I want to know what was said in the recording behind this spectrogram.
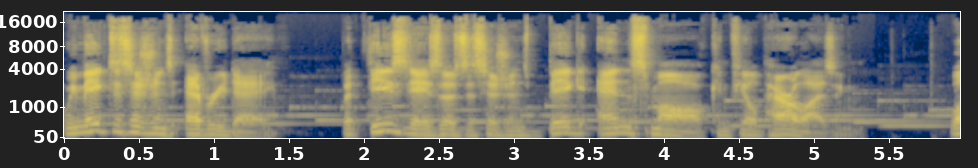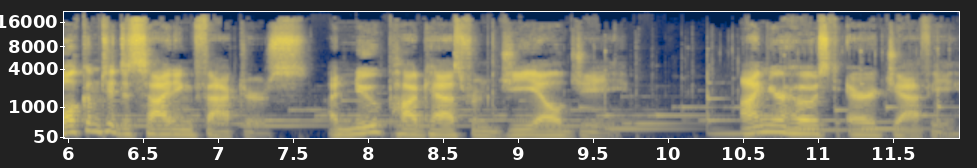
We make decisions every day, but these days, those decisions, big and small, can feel paralyzing. Welcome to Deciding Factors, a new podcast from GLG. I'm your host, Eric Jaffe.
